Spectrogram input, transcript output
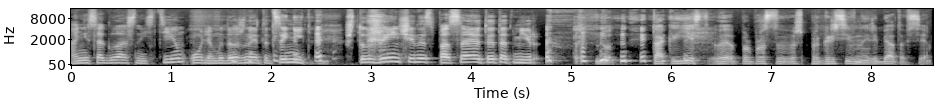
они согласны с тем, Оля, мы должны это ценить, что женщины спасают этот мир. Ну, так и есть. Про- Просто прогрессивные ребята все.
